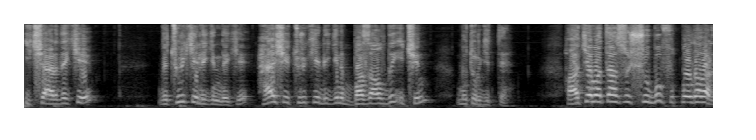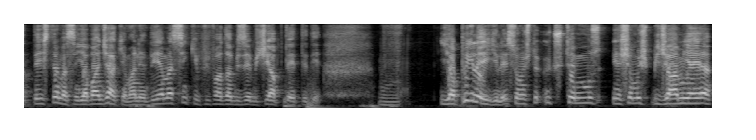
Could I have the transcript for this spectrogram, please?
içerideki ve Türkiye Ligi'ndeki her şey Türkiye Ligi'ni baz aldığı için bu tur gitti. Hakem hatası şu bu futbolda var. Değiştiremezsin. Yabancı hakem. Hani diyemezsin ki FIFA'da bize bir şey yaptı etti diye. Yapıyla ilgili sonuçta 3 Temmuz yaşamış bir camiaya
